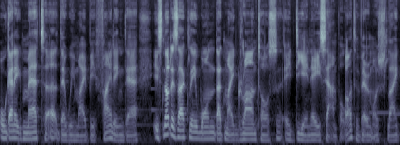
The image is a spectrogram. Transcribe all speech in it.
organic matter that we might be finding there is not exactly one that might grant us a DNA sample. But very much like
